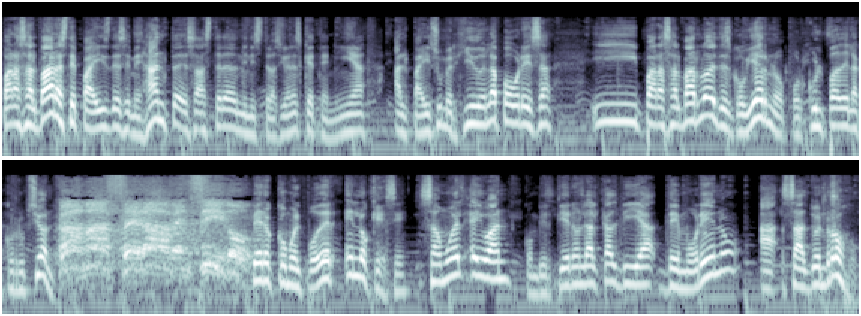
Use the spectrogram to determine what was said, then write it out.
Para salvar a este país de semejante desastre de administraciones que tenía al país sumergido en la pobreza y para salvarlo del desgobierno por culpa de la corrupción. ¡Jamás será vencido! Pero como el poder enloquece, Samuel e Iván convirtieron la alcaldía de moreno a saldo en rojo.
